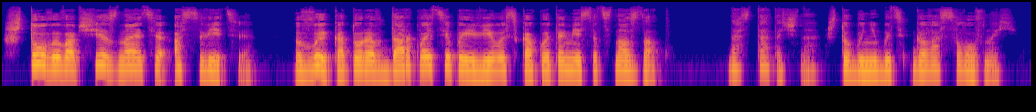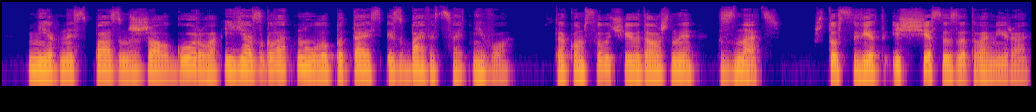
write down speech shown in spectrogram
Что вы вообще знаете о свете? Вы, которая в Дарквайте появилась какой-то месяц назад. Достаточно, чтобы не быть голословной. Нервный спазм сжал горло, и я сглотнула, пытаясь избавиться от него. В таком случае вы должны знать, что свет исчез из этого мира.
